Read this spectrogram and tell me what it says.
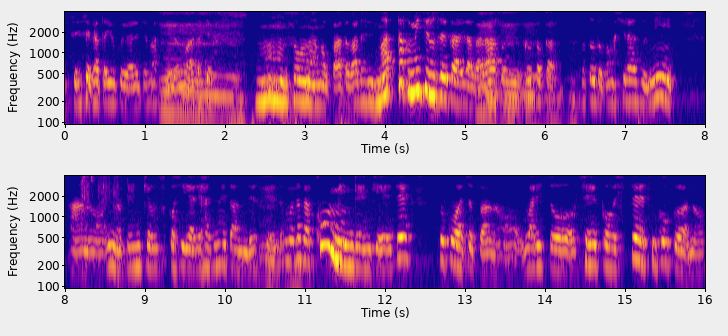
先生方よく言われてますけども私うんうん、そうなのかとか、私、全く未知の世界だかうんら、そういうことかこととかも知らずに、あの、今勉強を少しやり始めたんですけれども、だから公民連携で、そこはちょっとあの、割と成功して、すごくあの、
